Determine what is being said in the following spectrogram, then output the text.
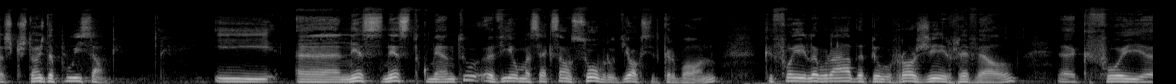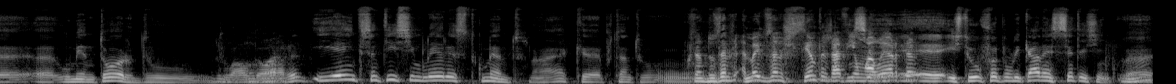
as questões da poluição. E uh, nesse, nesse documento havia uma secção sobre o dióxido de carbono que foi elaborada pelo Roger Revel, uh, que foi uh, o mentor do, do Al Gore. E é interessantíssimo ler esse documento, não é? Que, portanto, um... portanto nos anos, a meio dos anos 60 já havia um Sim, alerta. É, é, isto foi publicado em 65. Uhum.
